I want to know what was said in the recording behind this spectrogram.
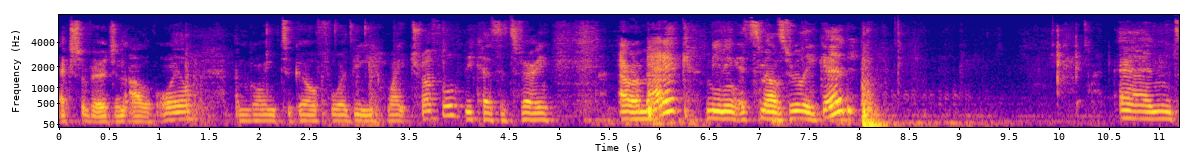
extra virgin olive oil. I'm going to go for the white truffle because it's very aromatic, meaning it smells really good. And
